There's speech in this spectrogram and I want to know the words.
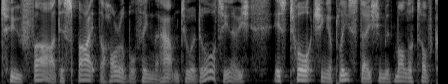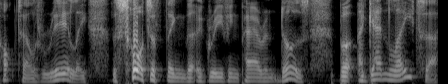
too far, despite the horrible thing that happened to her daughter? You know, is, is torching a police station with Molotov cocktails really the sort of thing that a grieving parent does? But again, later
